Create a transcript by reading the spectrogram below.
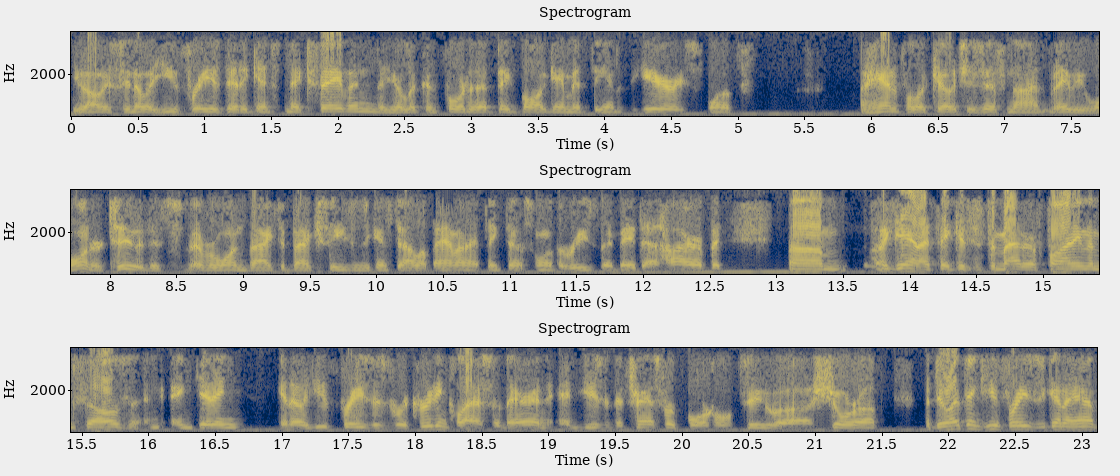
you obviously know what Hugh Freeze did against Nick Saban. You're looking forward to that big ball game at the end of the year. He's one of a handful of coaches, if not maybe one or two, that's ever won back-to-back seasons against Alabama. And I think that's one of the reasons they made that hire. But um, again, I think it's just a matter of finding themselves and, and getting, you know, Hugh Freeze's recruiting class in there and, and using the transfer portal to uh, shore up. But do I think Hugh Freeze is going to have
